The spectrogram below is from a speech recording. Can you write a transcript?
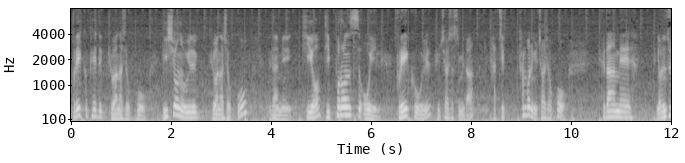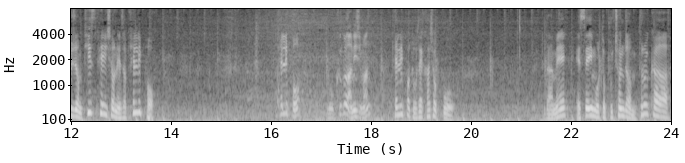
브레이크 패드 교환하셨고, 미션 오일 교환하셨고, 그 다음에 기어 디퍼런스 오일, 브레이크 오일 교체하셨습니다. 같이 한 번에 교체하셨고, 그 다음에 연수점 T스테이션에서 캘리퍼, 캘리퍼, 뭐 큰 건 아니지만 캘리퍼 도색하셨고, 그 다음에 SA 모터 부천점 트로이카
